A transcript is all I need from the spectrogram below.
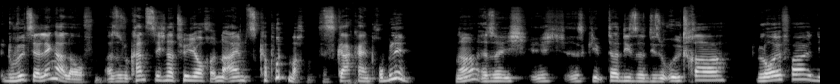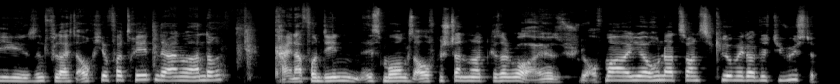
Du willst ja länger laufen. Also du kannst dich natürlich auch in einem kaputt machen. Das ist gar kein Problem. Ne? Also ich, ich, es gibt da diese, diese Ultraläufer, die sind vielleicht auch hier vertreten, der eine oder andere. Keiner von denen ist morgens aufgestanden und hat gesagt, boah, ich lauf mal hier 120 Kilometer durch die Wüste.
